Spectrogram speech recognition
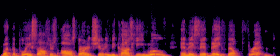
But the police officers all started shooting because he moved and they said they felt threatened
